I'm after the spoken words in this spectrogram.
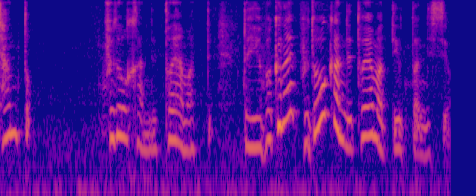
ちゃんと武道館で富山ってでやばくない？武道館で富山って言ったんですよ。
